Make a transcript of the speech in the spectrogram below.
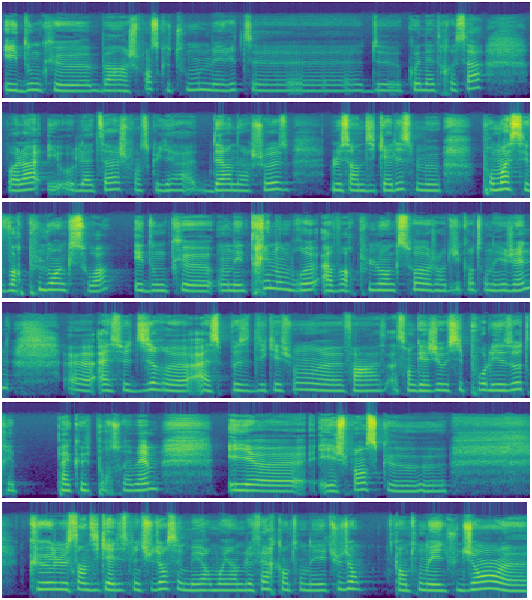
Et donc, euh, ben, je pense que tout le monde mérite euh, de connaître ça. Voilà. Et au-delà de ça, je pense qu'il y a dernière chose, le syndicalisme, pour moi, c'est voir plus loin que soi. Et donc, euh, on est très nombreux à voir plus loin que soi aujourd'hui quand on est jeune, à se dire, à se poser des questions, enfin, à s'engager aussi pour les autres et pas que pour soi-même. Et, et je pense que que le syndicalisme étudiant, c'est le meilleur moyen de le faire quand on est étudiant. Quand on est étudiant, euh,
